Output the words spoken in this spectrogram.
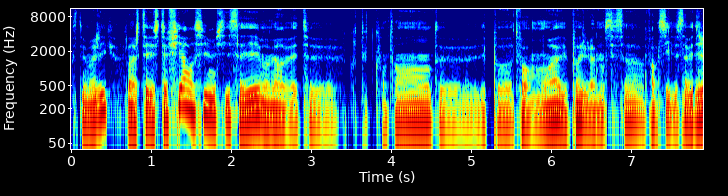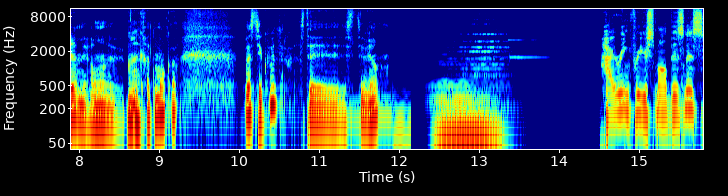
c'était magique. Enfin, j'étais fier aussi, je me suis dit, ça y est, ma mère va être euh, toute contente, euh, les potes, enfin, moi, les potes, je lui ai annoncé ça. Enfin, si, ils le savaient déjà, mais vraiment concrètement, quoi. Ouais, c'était cool, c'était, c'était bien. Hiring for your small business?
